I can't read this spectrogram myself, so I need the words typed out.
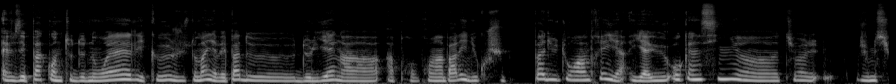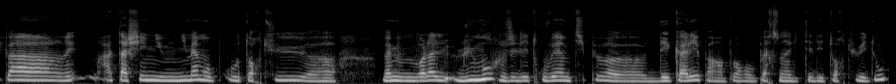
elle faisait pas compte de Noël et que justement il n'y avait pas de, lien à, proprement parler. Du coup, je suis pas du tout rentré. Il n'y a, eu aucun signe. Euh, tu vois, je, ne me suis pas attaché ni, même aux, tortues. Euh, Même voilà, l'humour, je l'ai trouvé un petit peu euh, décalé par rapport aux personnalités des tortues et tout.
